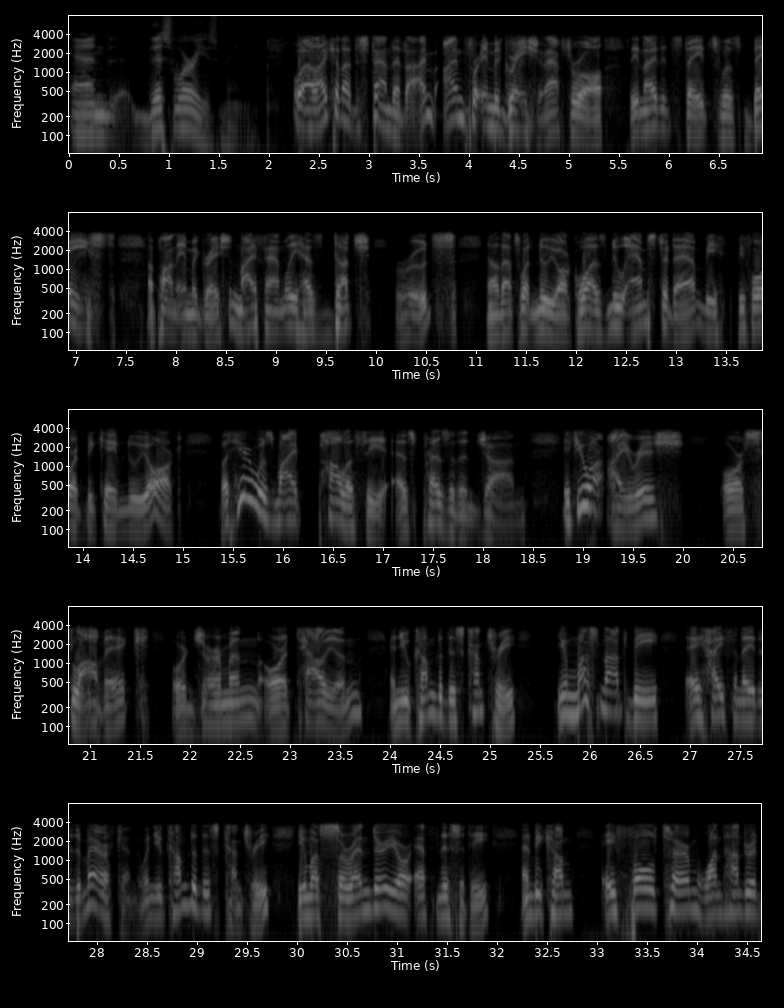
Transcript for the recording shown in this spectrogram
and this worries me. Well, I can understand that. I'm I'm for immigration. After all, the United States was based upon immigration. My family has Dutch roots. Now that's what New York was, New Amsterdam, be, before it became New York. But here was my policy as president, John. If you are Irish or Slavic or German or Italian and you come to this country, you must not be a hyphenated American. When you come to this country, you must surrender your ethnicity and become a full term 100%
